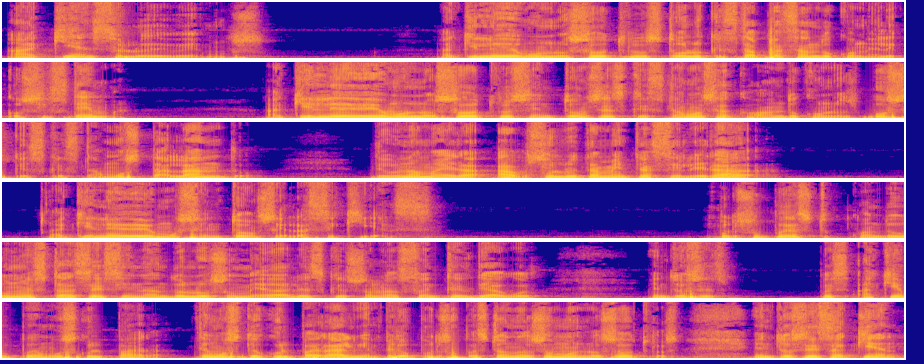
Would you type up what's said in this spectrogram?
¿A quién se lo debemos? ¿A quién le debemos nosotros todo lo que está pasando con el ecosistema? ¿A quién le debemos nosotros entonces que estamos acabando con los bosques, que estamos talando de una manera absolutamente acelerada? ¿A quién le debemos entonces las sequías? Por supuesto, cuando uno está asesinando los humedales que son las fuentes de agua, entonces, pues, ¿a quién podemos culpar? Tenemos que culpar a alguien, pero por supuesto no somos nosotros. Entonces, ¿a quién?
